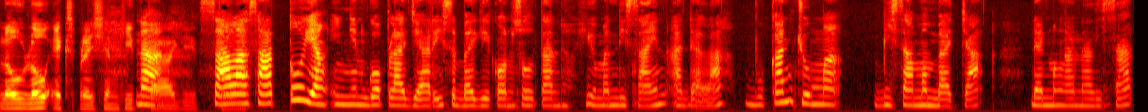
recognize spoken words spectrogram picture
low low expression kita Nah, gitu Salah satu yang ingin gue pelajari sebagai konsultan human design adalah bukan cuma bisa membaca dan menganalisa,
